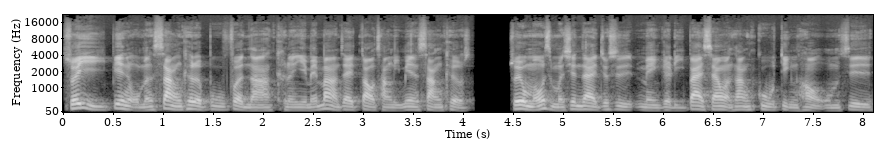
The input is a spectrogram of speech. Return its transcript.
所以变我们上课的部分呢，可能也没办法在道场里面上课。所以我们为什么现在就是每个礼拜三晚上固定哈，我们是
